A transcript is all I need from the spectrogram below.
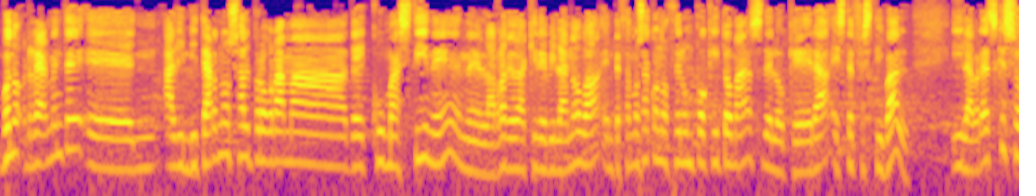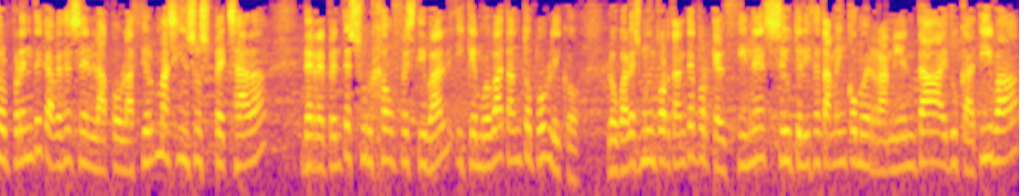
Bueno, realmente eh, al invitarnos al programa de Cumastine en la radio de aquí de Vilanova, empezamos a conocer un poquito más de lo que era este festival. Y la verdad es que sorprende que a veces en la población más insospechada de repente surja un festival y que mueva tanto público, lo cual es muy importante porque el cine se utiliza también como herramienta educativa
